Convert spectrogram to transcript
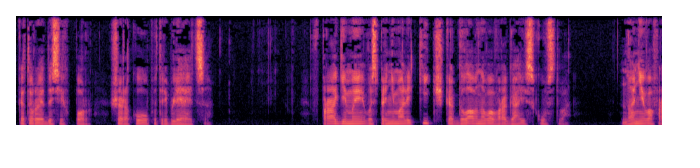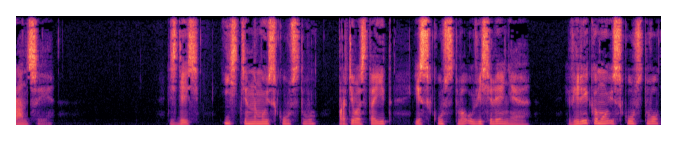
которое до сих пор широко употребляется. Праге мы воспринимали кич как главного врага искусства, но не во Франции. Здесь истинному искусству противостоит искусство увеселения, великому искусству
